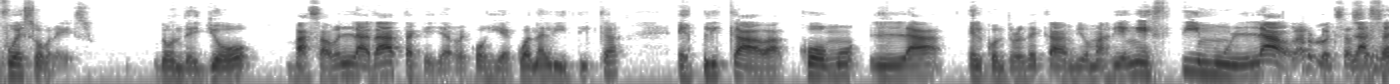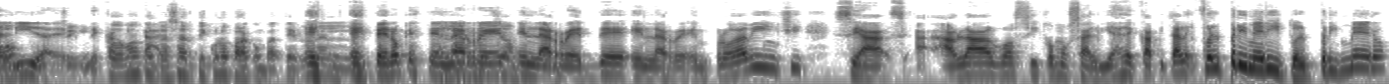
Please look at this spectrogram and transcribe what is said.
fue sobre eso, donde yo, basado en la data que ya recogía Ecoanalítica, explicaba cómo la, el control de cambio más bien estimulaba Claro, la salida de, Sí. de Podemos encontrar capital. ese artículo para compartirlo Es- en el... espero que esté en, en la, la red, en la red de, en la red, en Pro Da Vinci, se, ha- se ha- habla algo así como salidas de capitales. Fue el primerito, el primero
